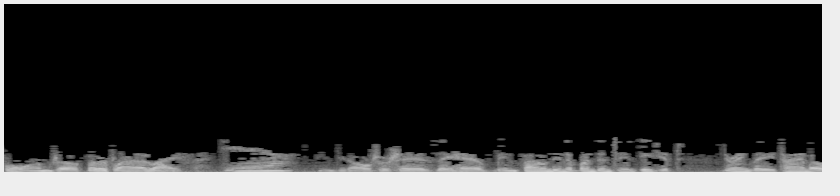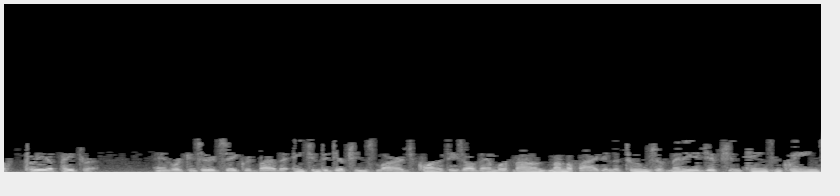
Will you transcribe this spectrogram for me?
forms of butterfly life. Yeah? And it also says they have been found in abundance in Egypt during the time of Cleopatra and were considered sacred by the ancient Egyptians. Large quantities of them were found mummified in the tombs of many Egyptian kings and queens,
